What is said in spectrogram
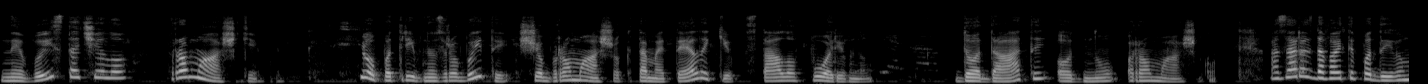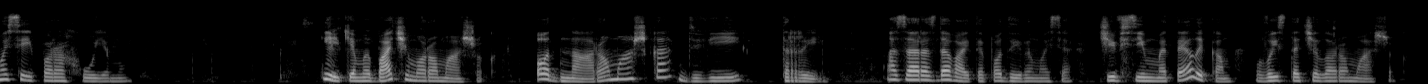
не вистачило ромашки. Що потрібно зробити, щоб ромашок та метеликів стало порівну? Додати одну ромашку. А зараз давайте подивимося і порахуємо. Скільки ми бачимо ромашок? Одна ромашка, дві, три. А зараз давайте подивимося, чи всім метеликам вистачило ромашок.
